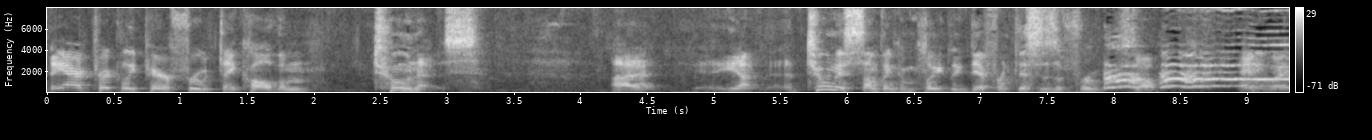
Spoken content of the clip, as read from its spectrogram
they aren't prickly pear fruit. They call them tunas. Uh, yeah, tuna is something completely different. This is a fruit. So, anyway,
